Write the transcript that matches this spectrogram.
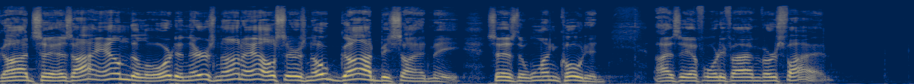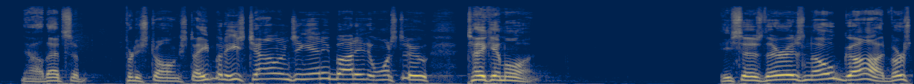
God says, I am the Lord, and there's none else. There's no God beside me, says the one quoted, Isaiah 45 and verse 5. Now, that's a pretty strong statement. He's challenging anybody that wants to take him on. He says, There is no God. Verse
